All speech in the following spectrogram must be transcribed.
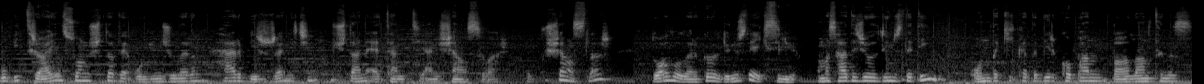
Bu bir trial sonuçta ve oyuncuların her bir run için 3 tane attempt yani şansı var. Ve bu şanslar doğal olarak öldüğünüzde eksiliyor. Ama sadece öldüğünüzde değil, 10 dakikada bir kopan bağlantınız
